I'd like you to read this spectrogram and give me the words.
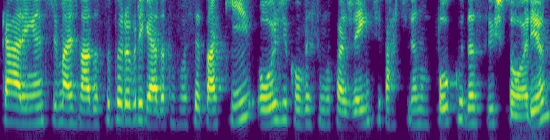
Karen, antes de mais nada, super obrigada por você estar aqui hoje conversando com a gente, partilhando um pouco da sua história.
